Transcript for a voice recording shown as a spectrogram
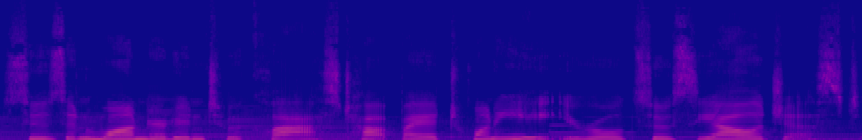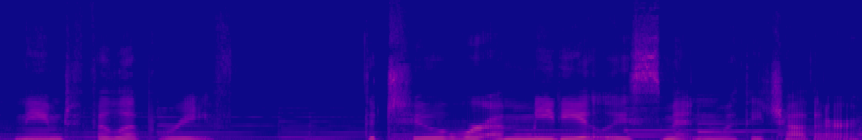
Susan wandered into a class taught by a 28 year old sociologist named Philip Rieff. The two were immediately smitten with each other,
